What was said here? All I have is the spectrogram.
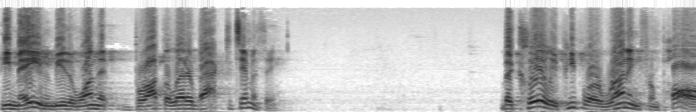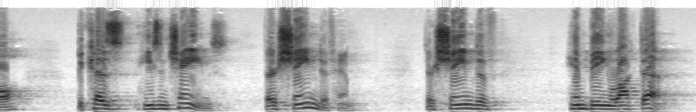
He may even be the one that brought the letter back to Timothy. But clearly, people are running from Paul because he's in chains. They're ashamed of him. They're ashamed of him being locked up.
